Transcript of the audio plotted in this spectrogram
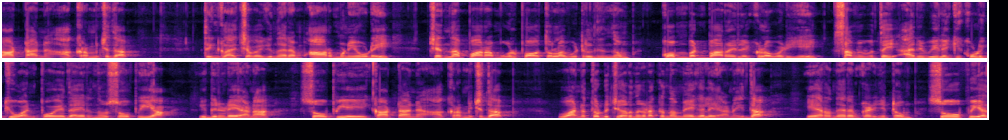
കാട്ടാന ആക്രമിച്ചത്. തിങ്കളാഴ്ച വൈകുന്നേരം ആറ് മണിയോടെ ചെന്നപ്പാറ മുകൾഭാഗത്തുള്ള വീട്ടിൽ നിന്നും കൊമ്പൻപാറയിലേക്കുള്ള വഴിയെ സമീപത്തെ അരുവിയിലേക്ക് കുളിക്കുവാൻ പോയതായിരുന്നു സോഫിയ. ഇതിനിടെയാണ് സോഫിയയെ കാട്ടാന ആക്രമിച്ചത്. വനത്തോട് ചേർന്ന് കിടക്കുന്ന മേഖലയാണ് ഇത്. ഏറെ നേരം കഴിഞ്ഞിട്ടും സോഫിയ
